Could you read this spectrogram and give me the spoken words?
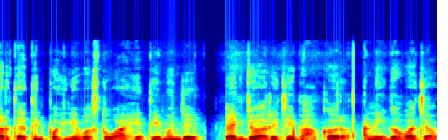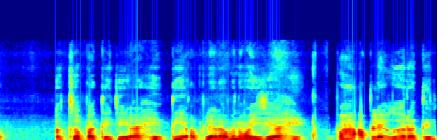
तर त्यातील पहिली वस्तू आहे ती म्हणजे एक ज्वारीची भाकर आणि गव्हाच्या चपाती जी आहे ती आपल्याला बनवायची आहे. पहा आपल्या घरातील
